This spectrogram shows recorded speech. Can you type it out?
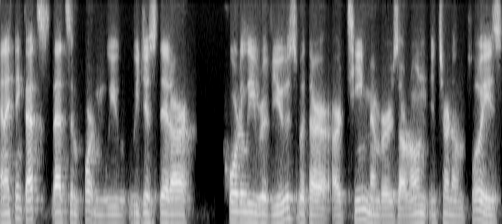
and I think that's that's important. We we just did our quarterly reviews with our our team members, our own internal employees,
